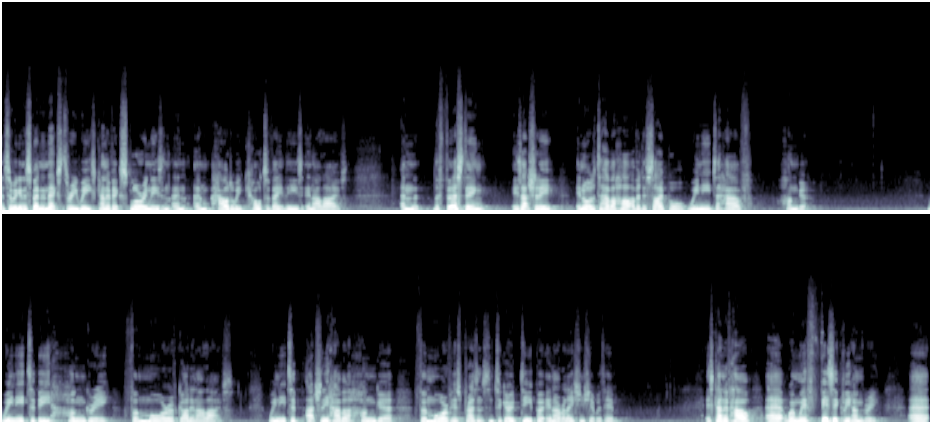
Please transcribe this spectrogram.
And so we're going to spend the next three weeks kind of exploring these and, and, and how do we cultivate these in our lives. And the first thing is actually, in order to have a heart of a disciple, we need to have hunger. We need to be hungry for more of God in our lives. We need to actually have a hunger for more of His presence and to go deeper in our relationship with Him. It's kind of how uh, when we're physically hungry, uh,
